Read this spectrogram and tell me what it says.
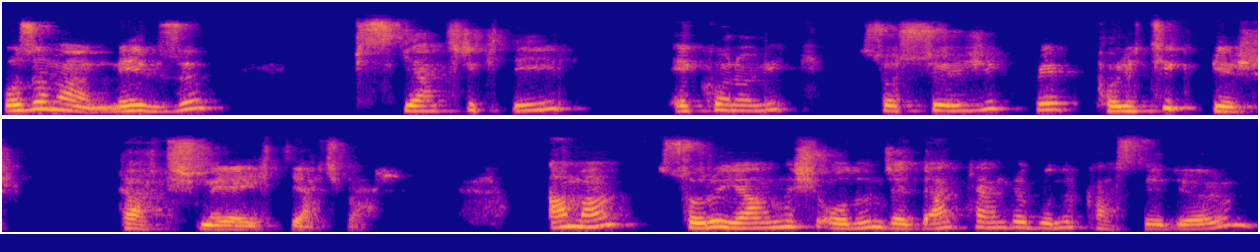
O zaman mevzu psikiyatrik değil, ekonomik, sosyolojik ve politik bir tartışmaya ihtiyaç var. Ama soru yanlış olunca derken de bunu kastediyorum.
